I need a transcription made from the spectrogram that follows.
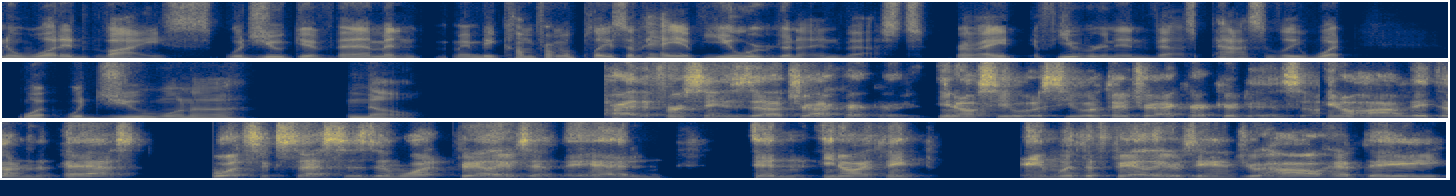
You know, what advice would you give them? And maybe come from a place of, hey, if you were going to invest, right? If you were going to invest passively, what what would you want to know? Probably the first thing is uh, track record. You know, see what see what their track record is. You know, how have they done in the past? what successes and what failures have they had and and you know i think and with the failures andrew how have they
